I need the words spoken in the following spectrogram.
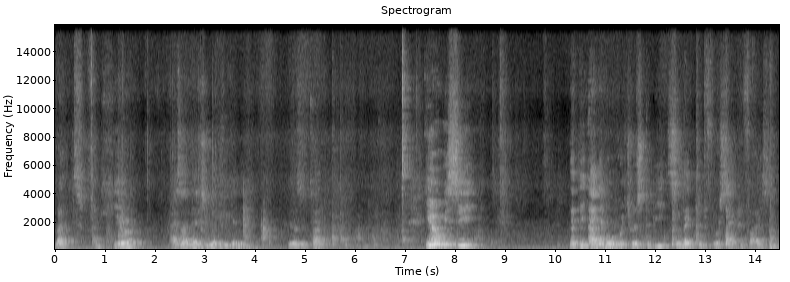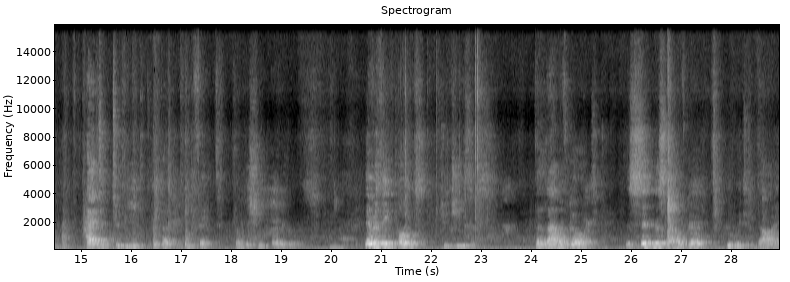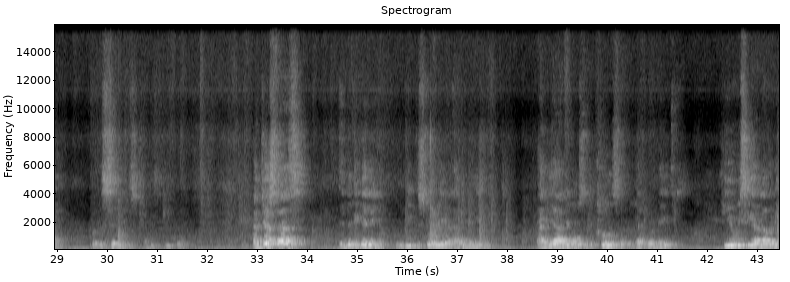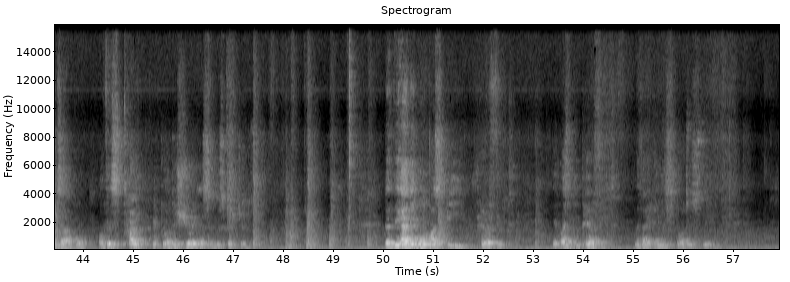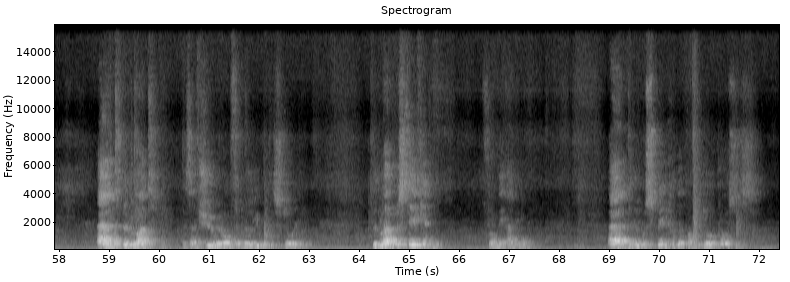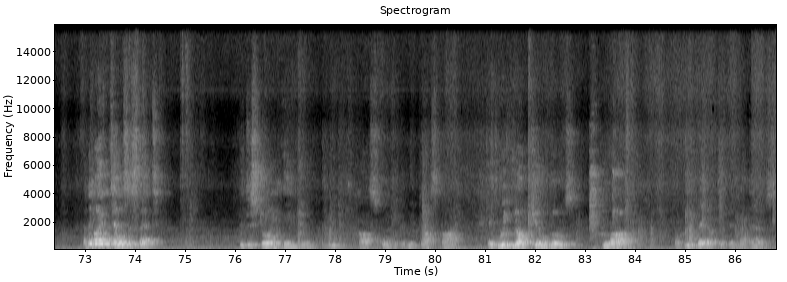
Right, and here, as I mentioned at the beginning, there's a type. Here we see that the animal was to be selected for sacrifice had to be without defect from the sheep or the goats. Everything points to Jesus, the Lamb of God, the sinless Lamb of God who would die for the sins of his people. And just as in the beginning we read the story of Adam and Eve, and the animals the clothes that, that were made. Here we see another example of this type that God is showing us in the scriptures. That the animal must be perfect. It must be perfect without any spot or stain. And the blood, as I'm sure we're all familiar with the story, the blood was taken from the animal and it was sprinkled upon the doorposts. And the Bible tells us that the destroying angel would pass over, it would pass by. It would not kill those who are or who were within that house.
